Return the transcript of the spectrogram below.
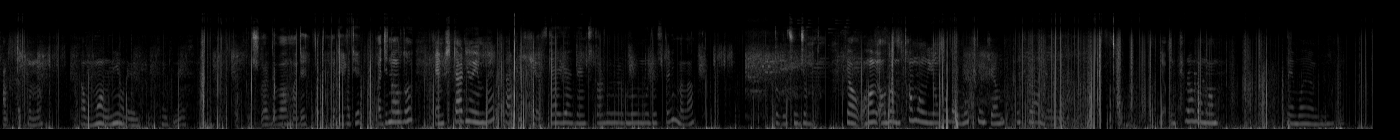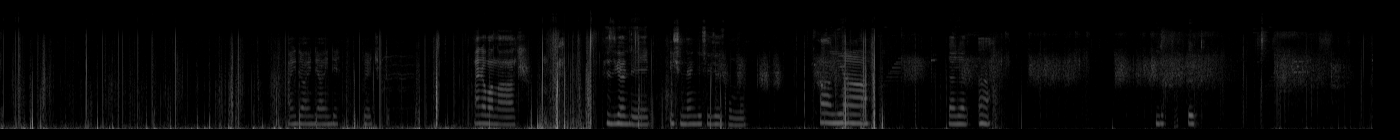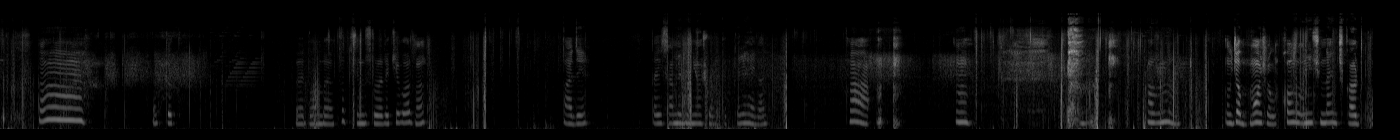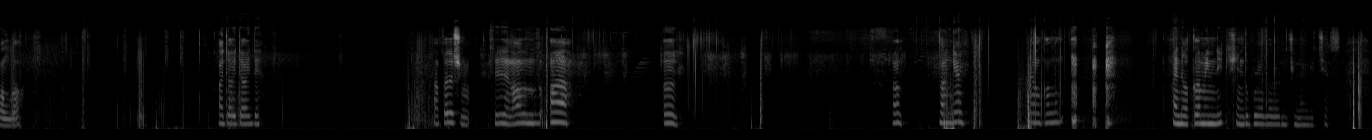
Attık bunu. Ya mal niye oraya düşüyorsun ki neyse. Arkadaşlar devam hadi. Hadi hadi hadi. Hadi ne oldu? Hamster diyorum ben. Tartışacağız. Gel gel hamster diyorum. göstereyim mi lan? Dur uçuracağım adam. Ya abi adam tam alıyorum. Adam uçuracağım. Uçuramıyorum ya. Ya uçuramamam. Ben bayağı büyüdüm. Haydi haydi haydi. Buraya çıktık. Merhabalar. Biz geldik. İçinden geçeceğiz bunun. Ay ya. Gel gel. Ah. Gittik. Ah. Yaptık. Evet onu da. Şimdi sıradaki var mı? Hadi. Dayı sen bir biniyorsun şöyle tepkili helal. Ha. Hı. Ağzını? Hocam maşallah kanalın içinden çıkardık valla. Haydi haydi haydi. Arkadaşım sizin ağzınızı... Aa! Öl. Al. Lan gel. Gel bakalım. Hadi bakalım indik. Şimdi buraların içinden geçeceğiz.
